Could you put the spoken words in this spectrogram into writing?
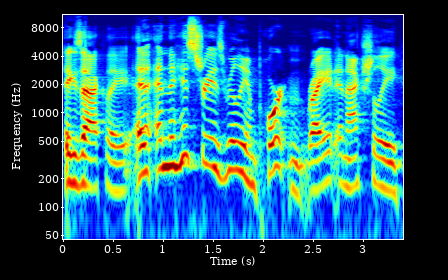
Exactly. And, and, the history is really important, right? And actually,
